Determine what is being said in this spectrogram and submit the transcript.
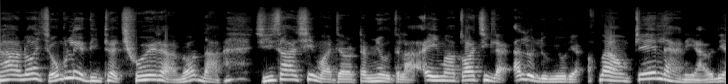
ဒါနော်ရုံးပလေတီထက်ချွဲတာနော်ဒါရီးစားရှိမှကျတော့တစ်မျိုးတလားအိမ်မှာသွားကြည့်လိုက်အဲ့လိုလူမျိုးတွေကအမှန်အောင်ပြေးလန်နေရပဲတိ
